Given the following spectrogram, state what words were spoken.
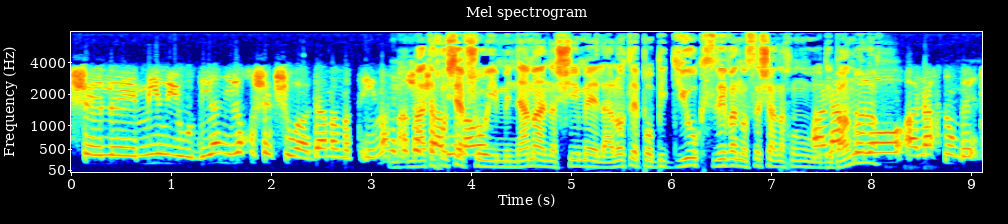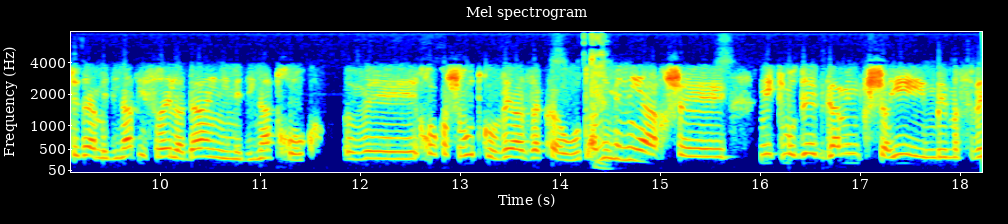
של uh, מי הוא יהודי, אני לא חושב שהוא האדם המתאים. ما, מה אתה חושב, מאוד... שהוא ימנע מאנשים uh, לעלות לפה בדיוק סביב הנושא שאנחנו דיברנו לא, עליו? אנחנו, אתה יודע, מדינת ישראל עדיין היא מדינת חוק, וחוק השבות קובע זכאות. כן. אני מניח ש... נתמודד גם עם קשיים במסווה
